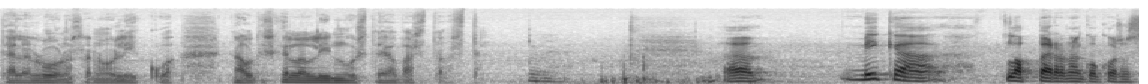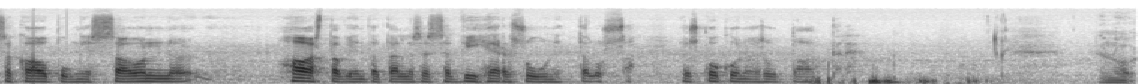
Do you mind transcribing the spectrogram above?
täällä luonnossa noin liikkua, nautiskella linnuista ja vastaavasta. Mikä Lappeenrannan kokoisessa kaupungissa on haastavinta tällaisessa vihersuunnittelussa, jos kokonaisuutta ajattelee? No,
